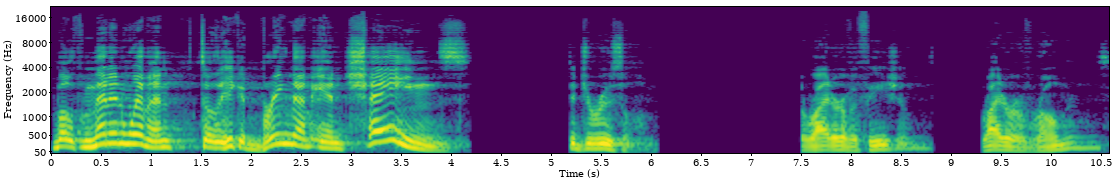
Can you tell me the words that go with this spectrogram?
both men and women, so that he could bring them in chains to Jerusalem. The writer of Ephesians, writer of Romans,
